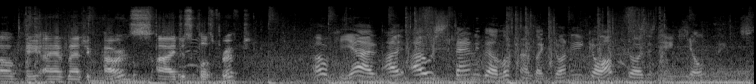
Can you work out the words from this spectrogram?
Okay, I have magic powers. I just closed Rift. Okay, yeah, I, I was standing there looking, I was like, do I need to go up, or do I just need to kill things?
